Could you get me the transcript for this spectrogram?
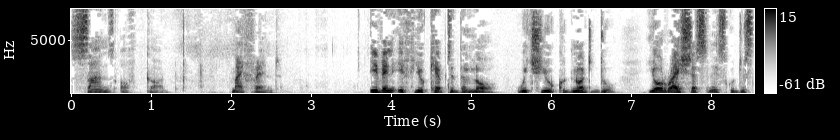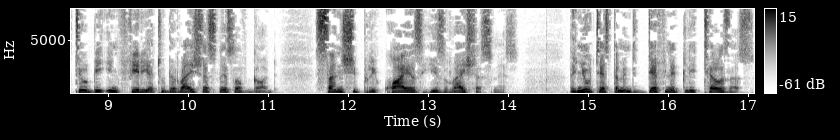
sons of God. My friend, even if you kept the law, which you could not do, your righteousness would still be inferior to the righteousness of God. Sonship requires his righteousness. The New Testament definitely tells us,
